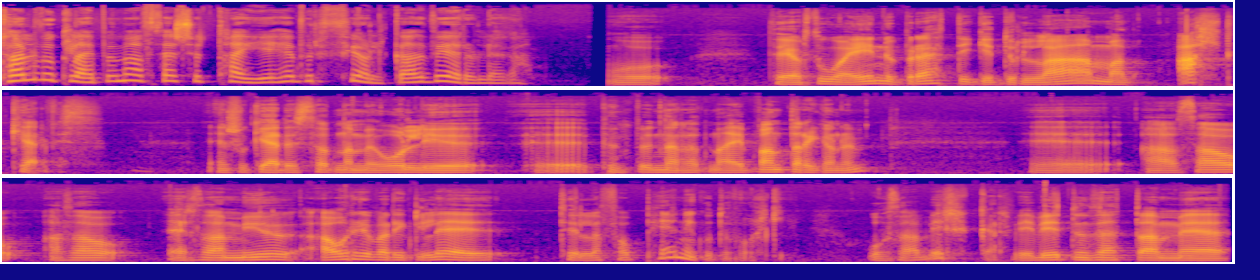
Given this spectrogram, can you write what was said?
Tölvuglæpum af þessu tægi hefur fjölgað verulega. Og þegar þú að einu bretti getur lamað allt kerfið, eins og gerðist þarna með oljupumpunar hérna í bandaríkanum, eh, að þá, að þá er það mjög áhrifarík leið til að fá pening út af fólki og það virkar. Við vitum þetta með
